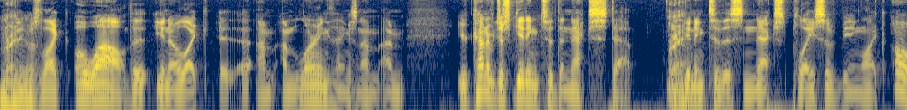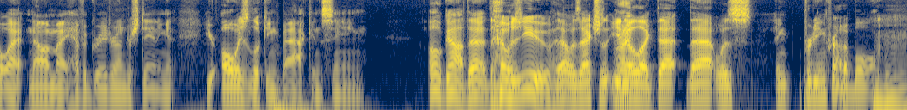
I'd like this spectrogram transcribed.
Right. Mm-hmm. It was like, oh wow, the you know, like uh, I'm I'm learning things, and I'm I'm you're kind of just getting to the next step. You're getting to this next place of being like, oh, I, now I might have a greater understanding. And you're always looking back and seeing, oh God, that that was you. That was actually you Right. know like that that was in, pretty incredible. Mm-hmm.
